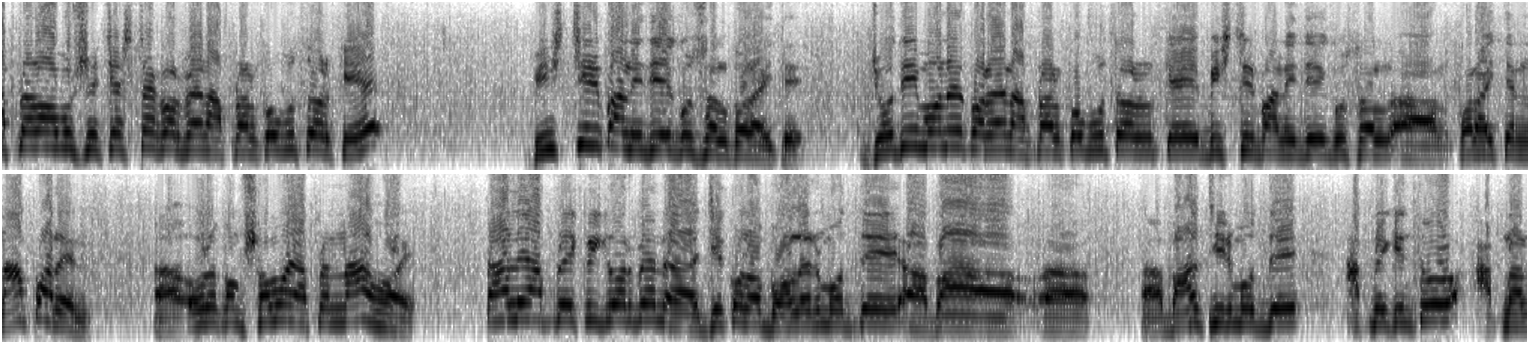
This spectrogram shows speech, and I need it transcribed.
আপনারা অবশ্যই চেষ্টা করবেন আপনার কবুতরকে বৃষ্টির পানি দিয়ে গোসল করাইতে। যদি মনে করেন আপনার কবুতরকে বৃষ্টির পানি দিয়ে গোসল করাইতে না পারেন ওরকম সময় আপনার না হয়, তাহলে আপনি কী করবেন যে কোনো বলের মধ্যে বা বালতির মধ্যে আপনি কিন্তু আপনার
